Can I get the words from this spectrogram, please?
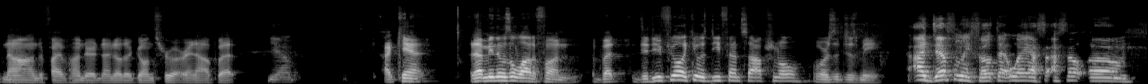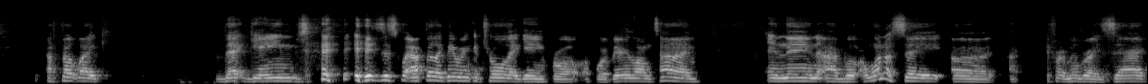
Now under 500. I know they're going through it right now, but yeah, I can't I mean, it was a lot of fun. But did you feel like it was defense optional, or is it just me? I definitely felt that way. I, I felt um, I felt like that game. it's just I felt like they were in control of that game for for a very long time. And then I I want to say uh, if I remember right, Zach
